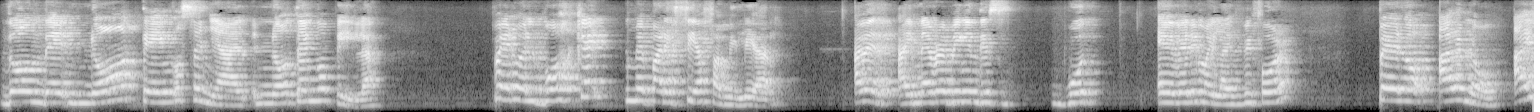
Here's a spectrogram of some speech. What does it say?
donde no tengo señal, no tengo pila, pero el bosque me parecía familiar. A ver, I never been in this wood ever in my life before, pero I don't know, I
